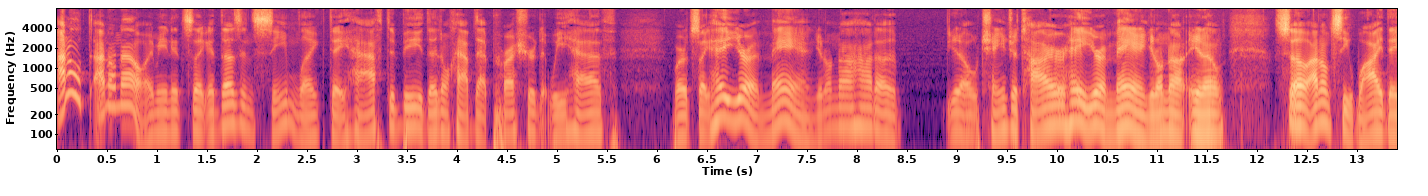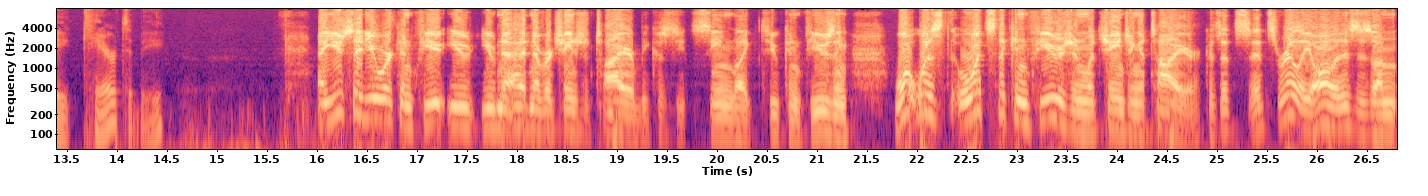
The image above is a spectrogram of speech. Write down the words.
I don't. I don't know. I mean, it's like it doesn't seem like they have to be. They don't have that pressure that we have, where it's like, hey, you're a man. You don't know how to, you know, change a tire. Hey, you're a man. You don't know. You know. So I don't see why they care to be. Now you said you were confused. You you had never changed a tire because it seemed like too confusing. What was what's the confusion with changing a tire? Because it's it's really all it is is un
